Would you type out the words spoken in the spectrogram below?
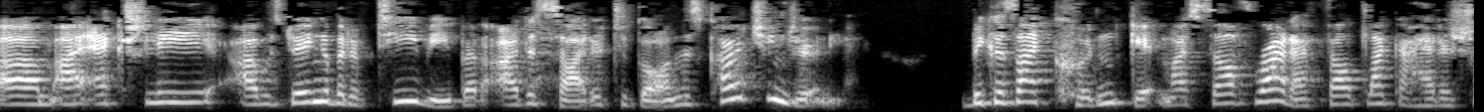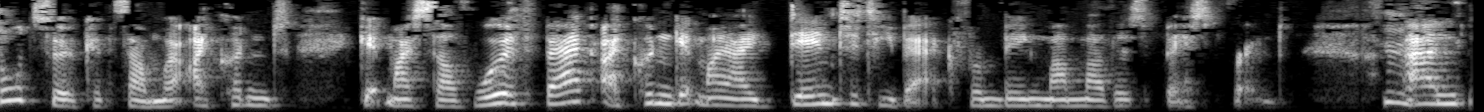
um, I actually, I was doing a bit of TV, but I decided to go on this coaching journey because I couldn't get myself right. I felt like I had a short circuit somewhere. I couldn't get my self worth back. I couldn't get my identity back from being my mother's best friend. Hmm. And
